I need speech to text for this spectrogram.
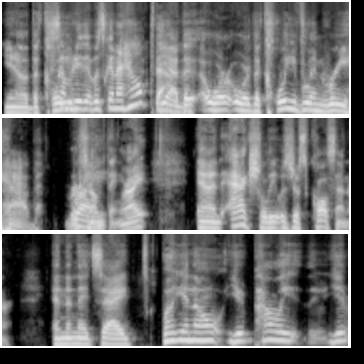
you know the Cleve- Somebody that was going to help them. yeah the, or or the cleveland rehab or Right. something right? And actually it was just a call center. And then they'd say well you know you probably you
